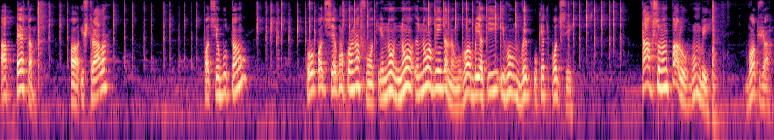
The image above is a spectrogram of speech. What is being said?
Aperta, ó, estrala. Pode ser o botão ou pode ser alguma coisa na fonte. Eu não, não, eu não abri ainda não. Vou abrir aqui e vamos ver o que é que pode ser. Tá funcionando, parou. Vamos ver. Volto já.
